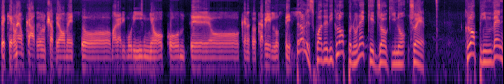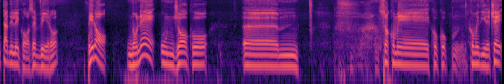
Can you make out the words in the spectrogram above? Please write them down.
Perché non è un caso che non ci abbiamo messo magari Murigno o Conte o che ne so, Capello stesso. Però le squadre di Klopp non è che giochino, cioè Klopp inventa delle cose, è vero, però non è un gioco ehm, non so come, co- co- come dire, cioè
